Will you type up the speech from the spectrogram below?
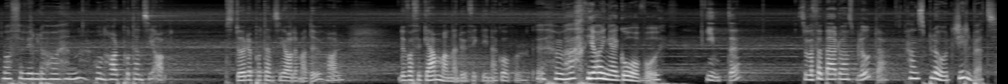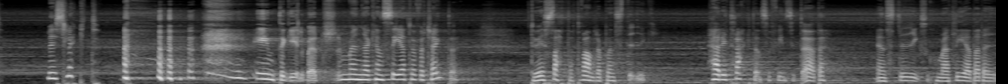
Varför vill du ha henne? Hon har potential. Större potential än vad du har. Du var för gammal när du fick dina gåvor. Eh, Va? Jag har inga gåvor. Inte? Så varför bär du hans blod då? Hans blod, Gilberts. Vi är släkt. Inte Gilbert, men jag kan se att du har förträngt det. Du är satt att vandra på en stig. Här i trakten så finns ett öde. En stig som kommer att leda dig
